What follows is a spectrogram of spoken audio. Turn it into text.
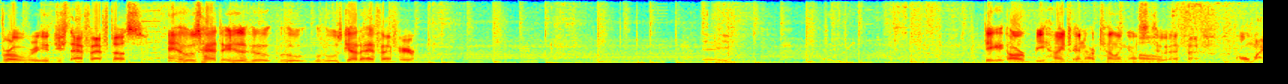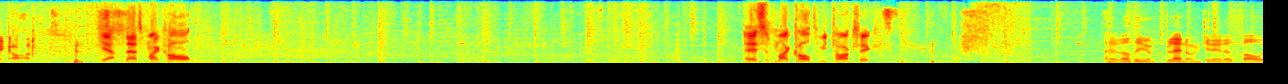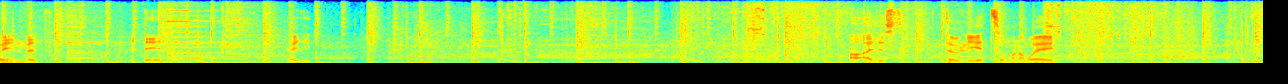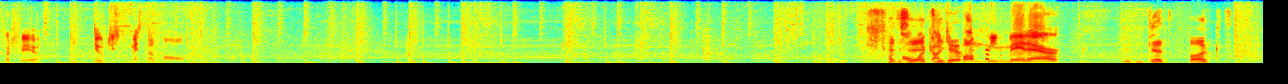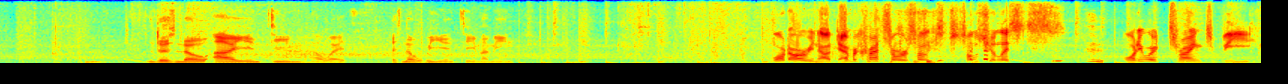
Bro, really just FF'd us. Hey, who's had who who who who's got a FF here? They are behind and are telling us Oh. to FF. Oh my god. yeah, that's my call. This is my call to be toxic. I did not even plan on getting that ball in, but it did. Crazy. Oh, I just totally hit someone away. Good for you. Dude just missed the ball. I just Oh my god, you. you bumped me midair. Get fucked. There's no I in team. Oh wait. There's no we in team, I mean. What are we now? Democrats or so socialists? What are we trying to be?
